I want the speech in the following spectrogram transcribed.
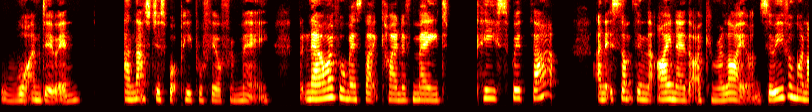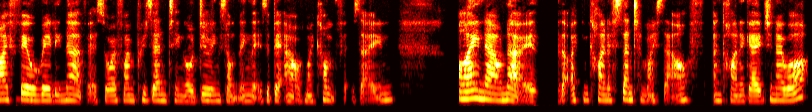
what I'm doing, and that's just what people feel from me. But now I've almost like kind of made peace with that. And it's something that I know that I can rely on. So even when I feel really nervous, or if I'm presenting or doing something that is a bit out of my comfort zone, I now know that I can kind of center myself and kind of go, do you know what?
